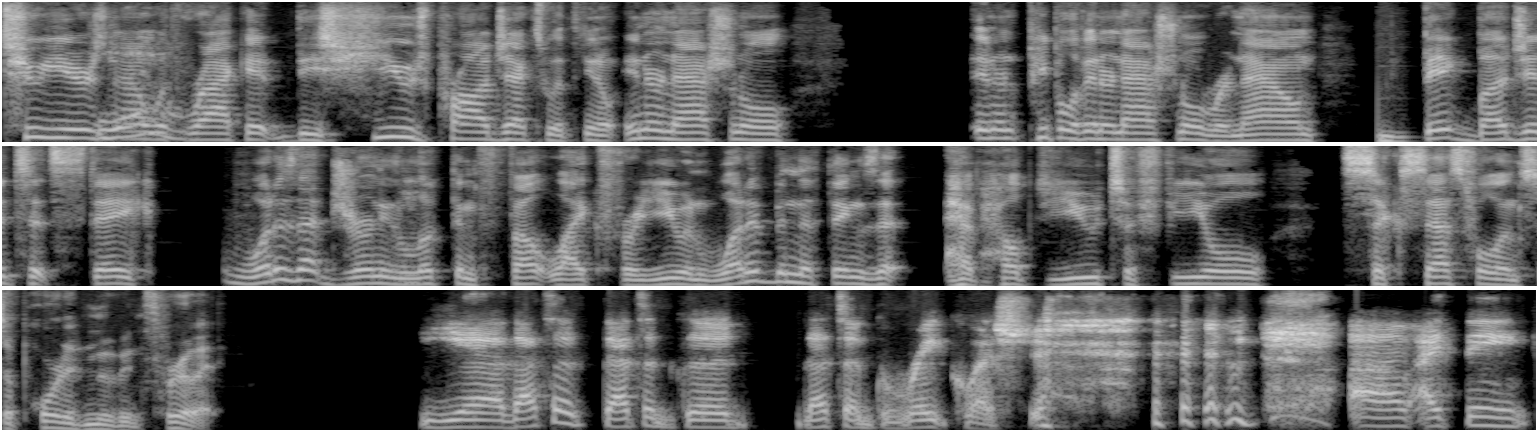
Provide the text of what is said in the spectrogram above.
Two years yeah. now with Racquet, these huge projects with you know international, inter, people of international renown, big budgets at stake. What has that journey looked and felt like for you? And what have been the things that have helped you to feel successful and supported moving through it? Yeah, that's a that's a good that's a great question. um, I think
